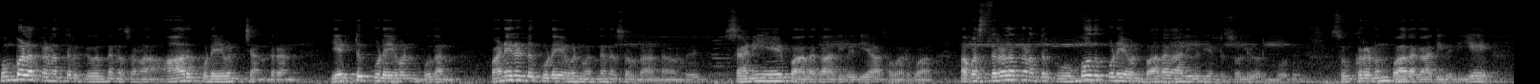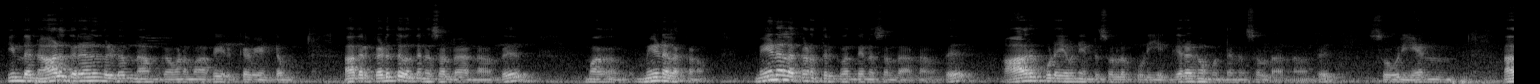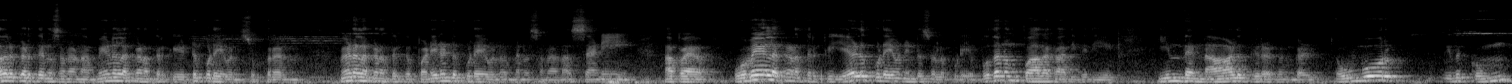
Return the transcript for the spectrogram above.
கும்பலக்கணத்திற்கு வந்து என்ன சொன்னால் ஆறு குடையவன் சந்திரன் எட்டு குடையவன் புதன். பனிரெண்டு குடையவன் வந்து என்ன சொல்கிறான்னா வந்து சனியே பாதகாதிபதியாக வருவார். அப்போ ஸ்திரலக்கணத்திற்கு ஒம்பது குடையவன் பாதகாதிபதி என்று சொல்லி வரும்போது சுக்கிரனும் பாதகாதிபதியே. இந்த நாலு கிரகங்களிடம் நாம் கவனமாக இருக்க வேண்டும். அதற்கடுத்து வந்து என்ன சொல்கிறான்னா வந்து ம மீனலக்கணம். மீனலக்கணத்திற்கு வந்து என்ன சொல்கிறான்னா வந்து ஆறுக்குடையவன் என்று சொல்லக்கூடிய கிரகம் வந்து என்ன சொல்கிறான்னா வந்து சூரியன். அதற்கடுத்து என்ன சொன்னான்னா மீனலக்கணத்திற்கு எட்டு குடையவன் மீனலக்கணத்திற்கு பனிரெண்டு குடையவன் வந்து என்ன சொன்னான்னா சனி. அப்போ உபயலக்கணத்திற்கு ஏழு குடையவன் என்று சொல்லக்கூடிய புதனும் பாதகாதிபதி. இந்த நாலு கிரகங்கள் ஒவ்வொரு இதுக்கும்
